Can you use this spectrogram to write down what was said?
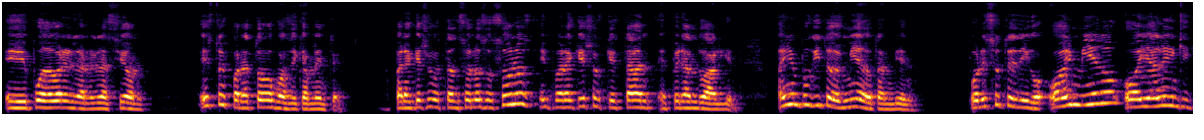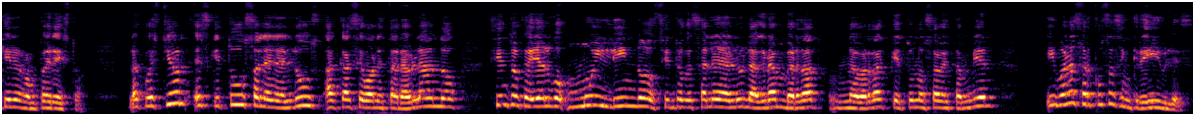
eh, puede haber en la relación. Esto es para todos básicamente, para aquellos que están solos o solos y para aquellos que están esperando a alguien. Hay un poquito de miedo también. Por eso te digo, o hay miedo o hay alguien que quiere romper esto. La cuestión es que todo sale a la luz, acá se van a estar hablando, siento que hay algo muy lindo, siento que sale a la luz la gran verdad, una verdad que tú no sabes también, y van a hacer cosas increíbles.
